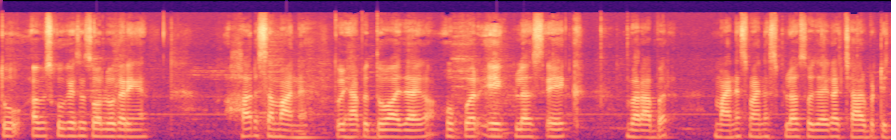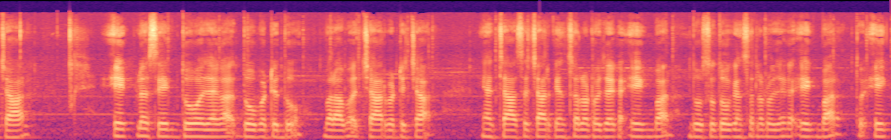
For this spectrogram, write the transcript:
तो अब इसको कैसे सॉल्व करेंगे? हर समान है तो यहाँ पे दो आ जाएगा। ऊपर एक प्लस एक बराबर। माइनस माइनस प्लस हो जाएगा चार बटे चार। एक प्लस एक दो हो जाएगा, दो बटे दो बराबर चार बटे चार। यहाँ चार से चार कैंसल आउट हो जाएगा एक बार, दो से दो कैंसल आउट हो जाएगा एक बार तो एक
